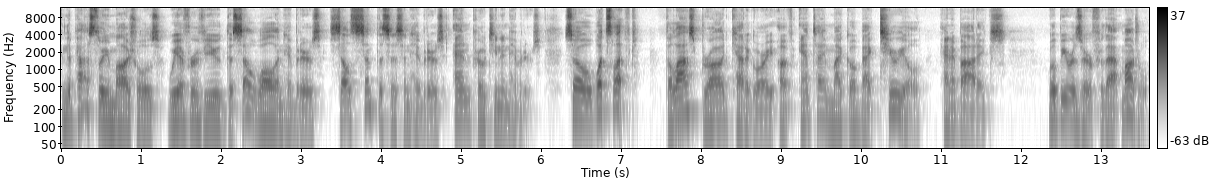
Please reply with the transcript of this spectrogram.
In the past three modules, we have reviewed the cell wall inhibitors, cell synthesis inhibitors, and protein inhibitors. So what's left? The last broad category of antimycobacterial antibiotics will be reserved for that module.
